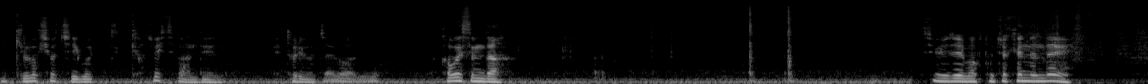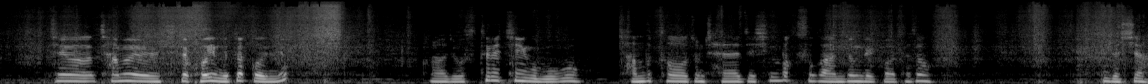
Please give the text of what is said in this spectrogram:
이 갤럭시 워치 이거 켜져 있으면 안 되는데 배터리가 짧아가지고 가보겠습니다. 지금 이제 막 도착했는데 제가 잠을 진짜 거의 못 잤거든요. 그래가지고 스트레칭이고 뭐고 잠부터 좀 자야지 심박수가 안정될 것 같아서 몇 시야?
